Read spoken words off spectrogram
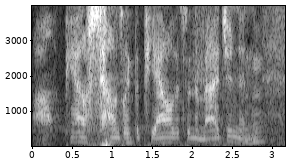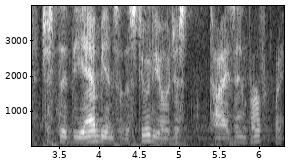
wow, the piano sounds like the piano that's in Imagine, and mm-hmm. just the, the ambience of the studio just ties in perfectly.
